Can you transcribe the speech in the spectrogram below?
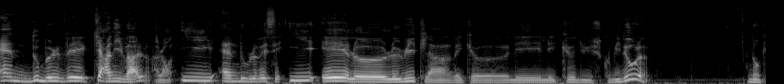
NW Carnival. Alors INW c'est I et le, 8 là avec euh, les, queues du Scooby-Doo. Donc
